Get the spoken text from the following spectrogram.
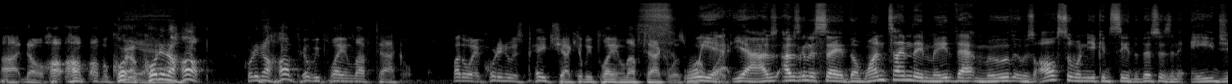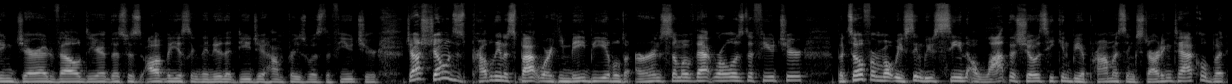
Uh, no, Hump, Hump according, yeah. according to Hump, according to Hump, he'll be playing left tackle. By the way, according to his paycheck, he'll be playing left tackle as well. Well, yeah, yeah. I was, I was going to say the one time they made that move, it was also when you could see that this is an aging Jared Veldheer. This was obviously they knew that DJ Humphries was the future. Josh Jones is probably in a spot where he may be able to earn some of that role as the future. But so from what we've seen, we've seen a lot that shows he can be a promising starting tackle. But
